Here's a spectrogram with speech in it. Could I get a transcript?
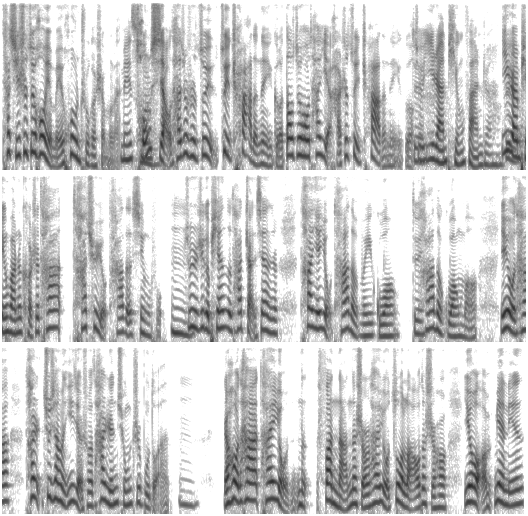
他其实最后也没混出个什么来，没错从小他就是最最差的那一个，到最后他也还是最差的那一个，就依然平凡着。依然平凡着。可是他他却有他的幸福，嗯，就是这个片子他展现的，是他也有他的微光，对他的光芒，也有他，他就像一姐说，他人穷志不短。嗯然后他他也有那犯难的时候，他也有坐牢的时候，也有呃面临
